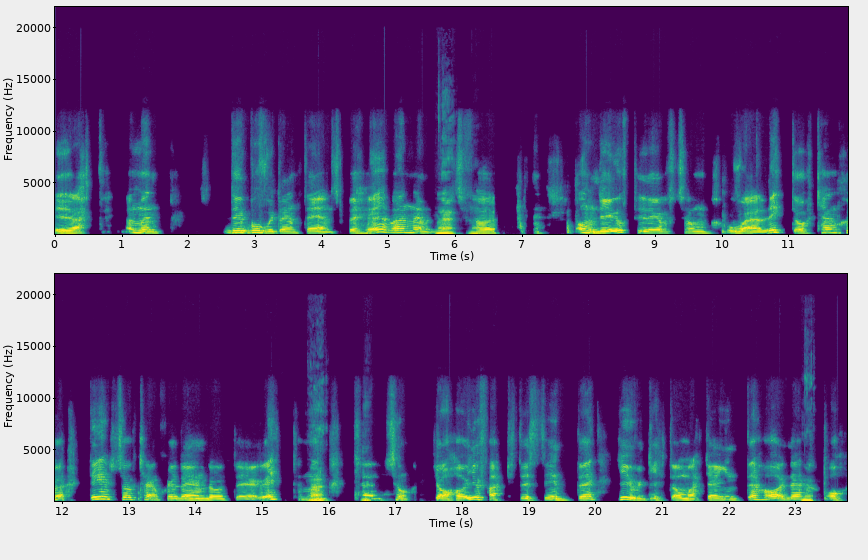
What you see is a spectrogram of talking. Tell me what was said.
i att ja, men, det borde inte ens behöva nämnas. Nej, nej. För om det upplevs som oärligt då kanske det så kanske det ändå inte är rätt. Men Nej. sen så, jag har ju faktiskt inte ljugit om att jag inte har det. Nej. Och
